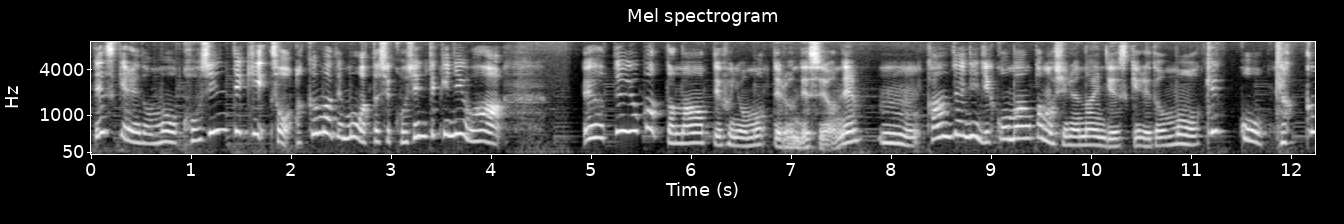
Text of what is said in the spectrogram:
ですけれども個人的そうあくまでも私個人的にはやってよかったなっていうふうに思ってるんですよね。うん、完全に自己満かもしれないんですけれども結構客観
